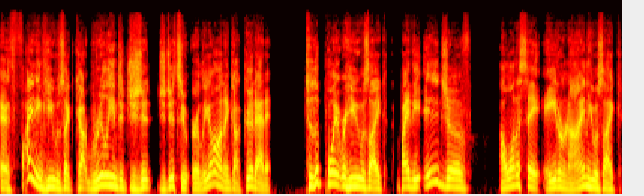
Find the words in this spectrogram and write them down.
uh, fighting, he was like got really into jiu-jitsu early on and got good at it to the point where he was like by the age of I want to say eight or nine, he was like,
